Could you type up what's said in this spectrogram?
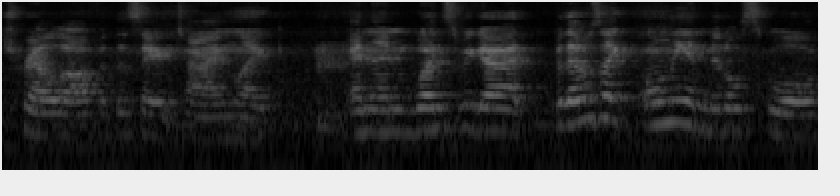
trailed off at the same time. Like, and then once we got, but that was like only in middle school.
